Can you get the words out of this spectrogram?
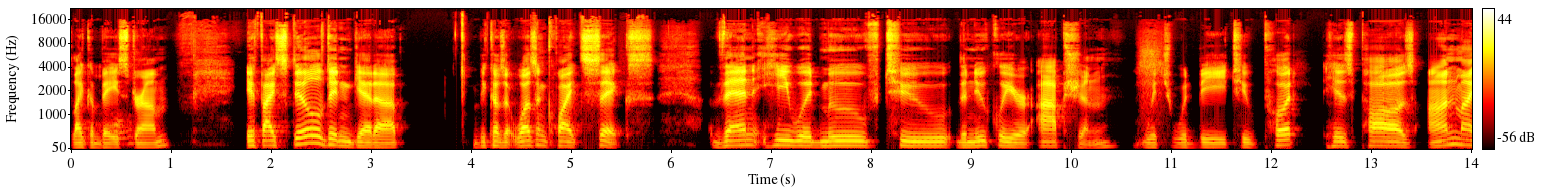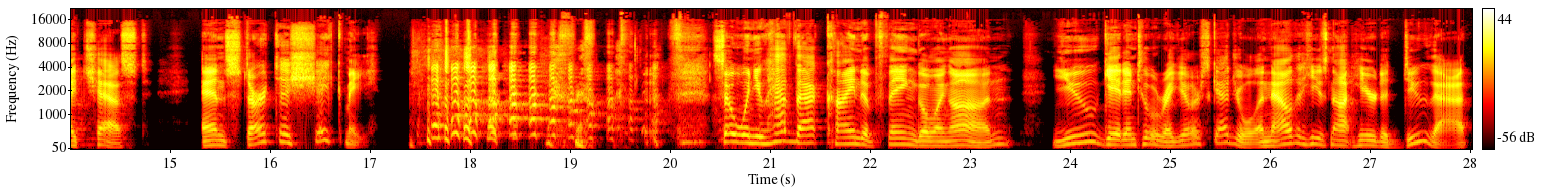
like a bass Oh. drum. If I still didn't get up because it wasn't quite six, then he would move to the nuclear option, which would be to put his paws on my oh. chest and start to shake me. so when you have that kind of thing going on, you get into a regular schedule. And now that he's not here to do that,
